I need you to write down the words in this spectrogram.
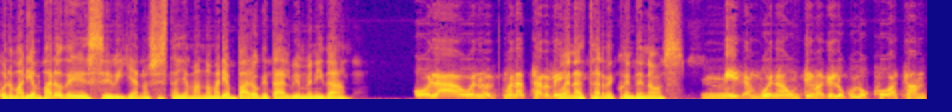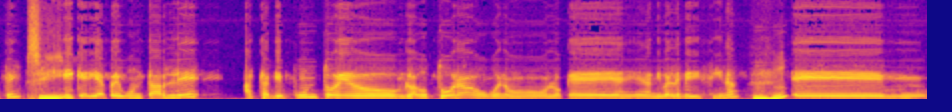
Bueno, María Amparo de Sevilla nos está llamando. María Amparo, ¿qué tal? Bienvenida. Hola, bueno, buenas tardes. Buenas tardes, cuéntenos. Mira, bueno, es un tema que lo conozco bastante ¿Sí? y quería preguntarle hasta qué punto la doctora, o bueno, lo que es a nivel de medicina, eh,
